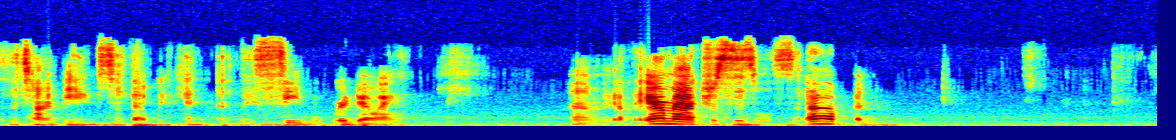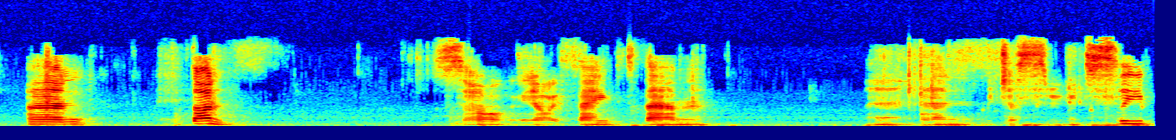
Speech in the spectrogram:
for the time being so that we can at least see what we're doing. And we got the air mattresses all set up and and done. So you know, we thanked them, and then we just we went to sleep.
